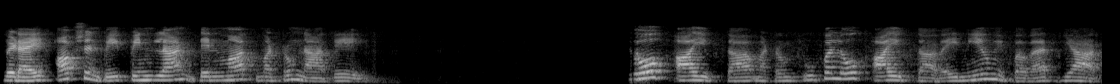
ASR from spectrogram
விடை ஆப்ஷன் பி பின்லாந்து டென்மார்க் மற்றும் நார்வே. லோக் ஆயுக்தா மற்றும் உபலோக் ஆயுக்தாவை நியமிப்பவர் யார்?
